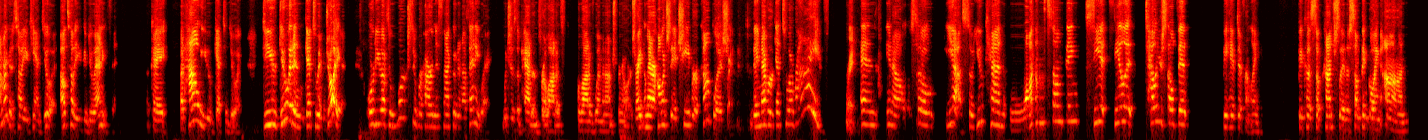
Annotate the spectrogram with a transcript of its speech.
I'm not going to tell you you can't do it. I'll tell you you can do anything. Okay. But how you get to do it? Do you do it and get to enjoy it? Or do you have to work super hard and it's not good enough anyway, which is the pattern for a lot of a lot of women entrepreneurs, right? No matter how much they achieve or accomplish, right. they never get to arrive. Right. And you know, so yeah, so you can want something, see it, feel it, tell yourself it, behave differently. Because subconsciously there's something going on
